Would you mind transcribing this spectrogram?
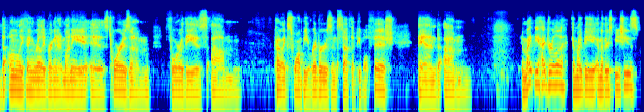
the only thing really bringing in money is tourism for these um, kind of like swampy rivers and stuff that people fish. And um, it might be hydrilla, it might be another species,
